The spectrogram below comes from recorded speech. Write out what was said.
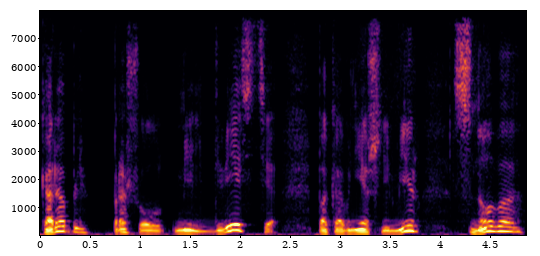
Корабль прошел миль двести, пока внешний мир снова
